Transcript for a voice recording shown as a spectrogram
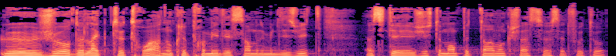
le jour de l'acte 3, donc le 1er décembre 2018. Euh, c'était justement peu de temps avant que je fasse euh, cette photo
